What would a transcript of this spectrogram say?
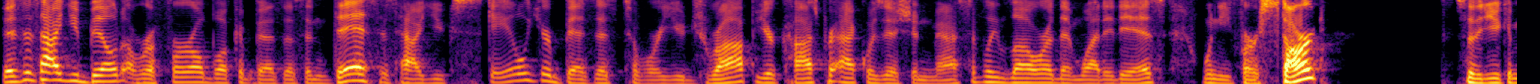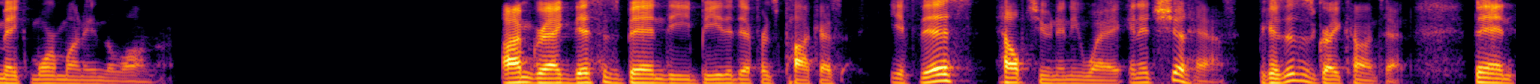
This is how you build a referral book of business. And this is how you scale your business to where you drop your cost per acquisition massively lower than what it is when you first start so that you can make more money in the long run. I'm Greg. This has been the Be the Difference podcast. If this helped you in any way, and it should have, because this is great content, then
